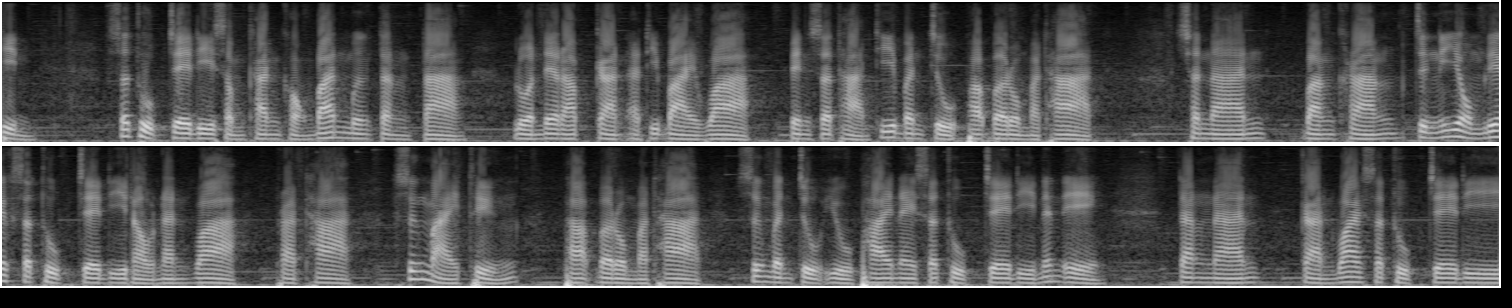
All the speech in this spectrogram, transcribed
ถิ่น สถูปเจดีย์สำคัญของบ้านเมืองต่างๆ ล้วนได้รับการอธิบายว่าเป็นสถานที่บรรจุพระบรมธาตุ ฉะนั้นบางครั้งจึงนิยมเรียกสถูปเจดีย์เหล่านั้นว่า พระธาตุ ซึ่งหมายถึงพระบรมธาตุ ซึ่งบรรจุอยู่ภายในสถูปเจดีย์นั่นเอง ดังนั้นการไหว้สถูปเจดีย์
